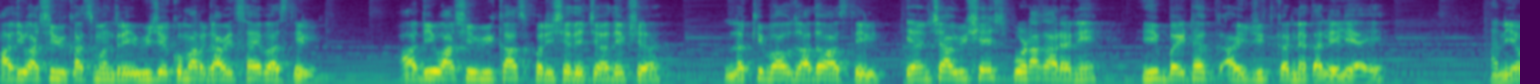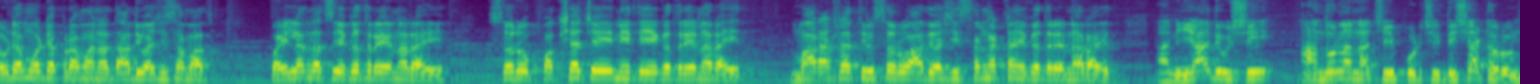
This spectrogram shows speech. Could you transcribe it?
आदिवासी विकास मंत्री विजयकुमार गावित साहेब असतील. आदिवासी विकास परिषदेचे अध्यक्ष लखीभाऊ जाधव असतील. यांच्या विशेष पुढाकाराने ही बैठक आयोजित करण्यात आलेली आहे. आणि एवढ्या मोठ्या प्रमाणात आदिवासी समाज पहिल्यांदाच एकत्र येणार आहे. सर्व पक्षाचे नेते एकत्र येणार आहेत. महाराष्ट्रातील सर्व आदिवासी संघटना एकत्र येणार आहेत. आणि या दिवशी आंदोलनाची पुढची दिशा ठरून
